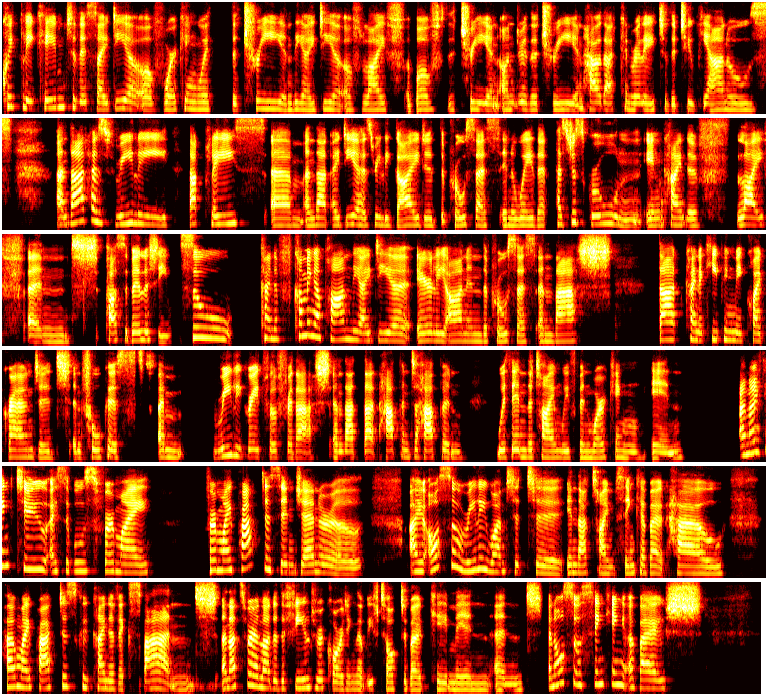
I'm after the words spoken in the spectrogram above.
quickly came to this idea of working with the tree and the idea of life above the tree and under the tree and how that can relate to the two pianos. And that has really, that place um, and that idea has really guided the process in a way that has just grown in kind of life and possibility. So, kind of coming upon the idea early on in the process and that that kind of keeping me quite grounded and focused i'm really grateful for that and that that happened to happen within the time we've been working in. And I think too, I suppose for my for my practice in general, I also really wanted to in that time think about how how my practice could kind of expand and that's where a lot of the field recording that we've talked about came in and and also thinking about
